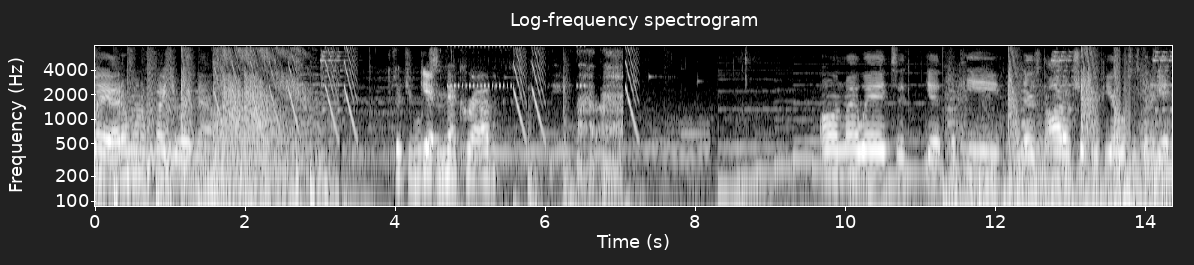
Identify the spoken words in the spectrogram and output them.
way. I don't want to fight you right now. That's what you get, mech crab. On my way to get the key, and there's an auto chipper here, which is gonna get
